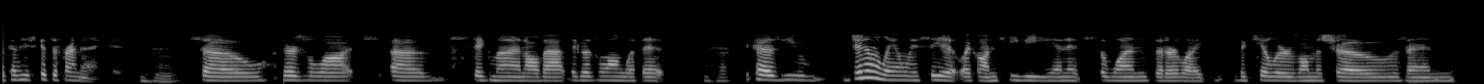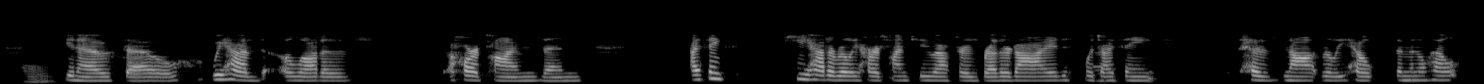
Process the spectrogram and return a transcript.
because he's schizophrenic. Mm-hmm. So there's a lot of stigma and all that that goes along with it mm-hmm. because you generally only see it like on TV and it's the ones that are like the killers on the shows and you know so we had a lot of hard times and I think he had a really hard time too after his brother died which I think has not really helped the mental health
